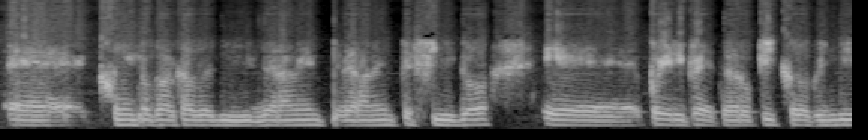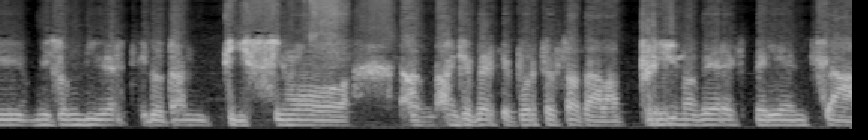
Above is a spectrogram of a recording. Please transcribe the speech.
è comunque qualcosa di veramente, veramente figo. E poi ripeto, ero piccolo, quindi mi sono divertito tantissimo, anche perché forse è stata la prima vera esperienza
